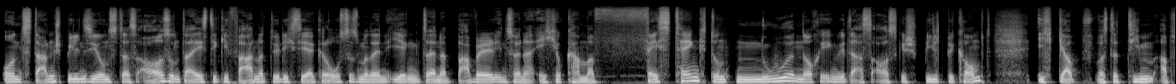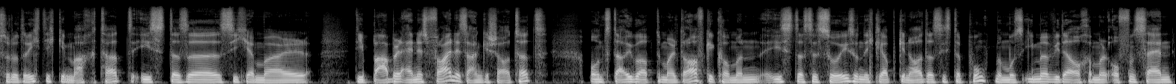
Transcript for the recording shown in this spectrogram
Und dann spielen sie uns das aus. Und da ist die Gefahr natürlich sehr groß, dass man da in irgendeiner Bubble, in so einer Echokammer festhängt und nur noch irgendwie das ausgespielt bekommt. Ich glaube, was der Team absolut richtig gemacht hat, ist, dass er sich einmal die Bubble eines Freundes angeschaut hat und da überhaupt einmal draufgekommen ist, dass es so ist. Und ich glaube, genau das ist der Punkt. Man muss immer wieder auch einmal offen sein,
